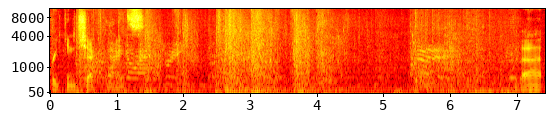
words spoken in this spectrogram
freaking checkpoints. For that.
